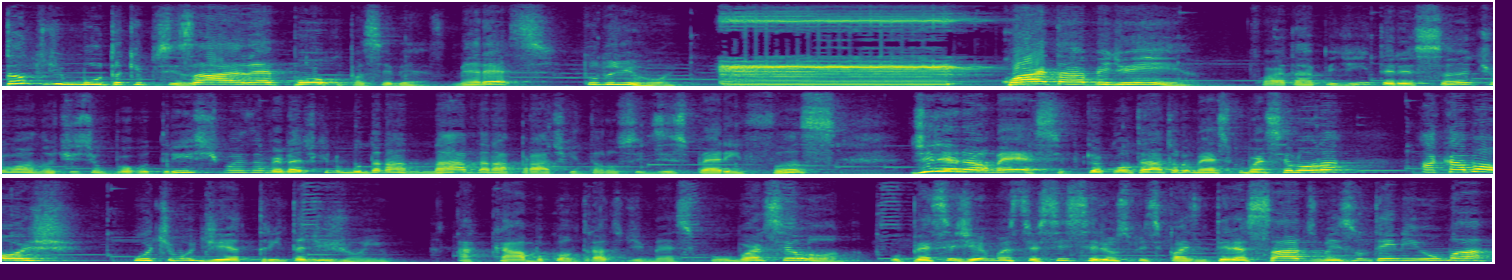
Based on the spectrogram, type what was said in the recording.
tanto de multa que precisar, é pouco pra CBF. Merece. Tudo de ruim. Quarta rapidinha. Quarta rapidinha, interessante, uma notícia um pouco triste, mas na verdade que não muda na- nada na prática, então não se desesperem fãs de Lionel Messi, porque o contrato do Messi com o Barcelona acaba hoje, último dia, 30 de junho. Acaba o contrato de Messi com o Barcelona. O PSG e o Manchester City seriam os principais interessados, mas não tem nenhuma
